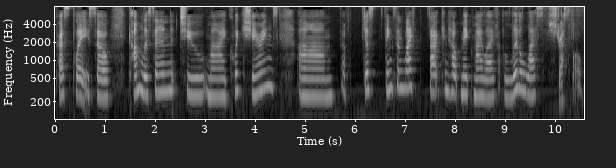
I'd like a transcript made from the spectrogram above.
press play. So come listen to my quick sharings um, of just things in life that can help make my life a little less stressful.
